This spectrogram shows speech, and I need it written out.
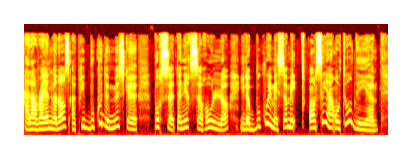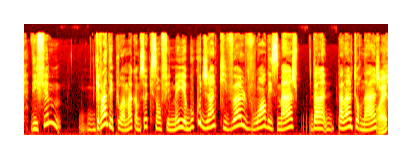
Alors, Ryan Reynolds a pris beaucoup de muscles pour se tenir ce rôle-là. Il a beaucoup aimé ça, mais on le sait, hein, autour des, euh, des films grands déploiements comme ça qui sont filmés, il y a beaucoup de gens qui veulent voir des images dans- pendant le tournage. Ouais.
